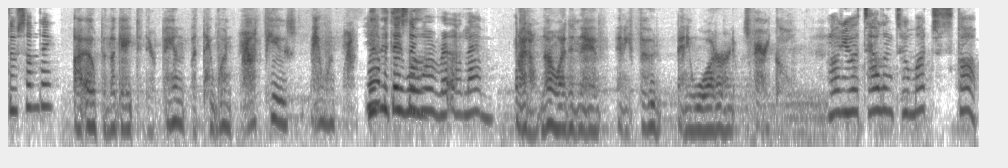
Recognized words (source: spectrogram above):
do something. I opened the gate to their pen, but they wouldn't refuse. They wouldn't. Yeah, Maybe because they they were- were ra- a lamb. I don't know. I didn't have any food, any water, and it was very cold. No, you are telling too much. Stop.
